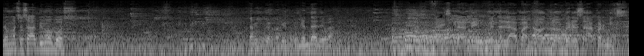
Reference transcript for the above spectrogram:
Anong masasabi mo, boss? Ang ganda, di ba? Guys, grabe. Ganda laban. Outlaw versus upper mix.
